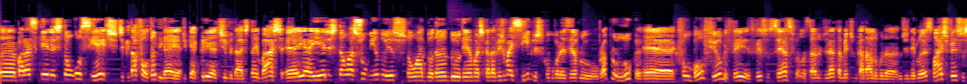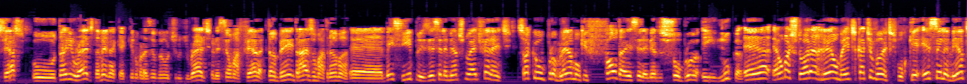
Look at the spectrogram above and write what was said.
é, parece que eles estão conscientes de que está faltando ideia, de que a criatividade está em baixa, é, e aí eles estão assumindo isso, estão adotando temas cada vez mais simples, como por exemplo o próprio Luca, é, que foi um bom filme, fez, fez sucesso, foi lançado diretamente no catálogo da Disney Plus, mas fez sucesso. O Turning Red também, né, que aqui no Brasil ganhou o título de Red, cresceu uma fera, também traz uma trama é, bem bem simples, esse elemento não é diferente. Só que o problema, que falta esse elemento sobrou em Luca, é, é uma história realmente cativante, porque esse elemento,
